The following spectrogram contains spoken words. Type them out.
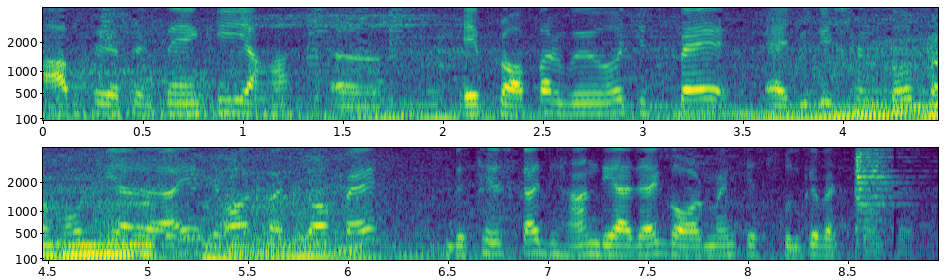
आप कह सकते हैं कि यहाँ एक प्रॉपर वे हो जिस पे एजुकेशन को प्रमोट किया जाए और बच्चों पे विशेष का ध्यान दिया जाए गवर्नमेंट स्कूल के बच्चों पर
